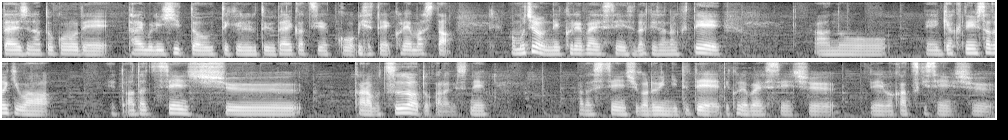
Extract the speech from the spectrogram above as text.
大事なところでタイムリーヒットを打ってくれるという大活躍を見せてくれました、ま、もちろんね紅林選手だけじゃなくてあの、ね、逆転した時は、えっと、足立選手からもツーアウトからですね。足立選手が塁に出てで紅林選手で若月選手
